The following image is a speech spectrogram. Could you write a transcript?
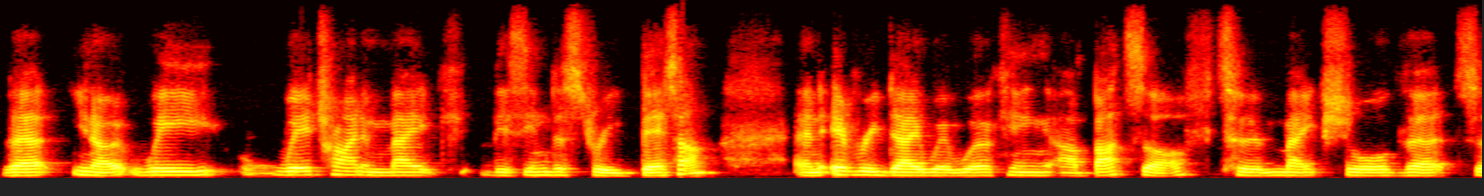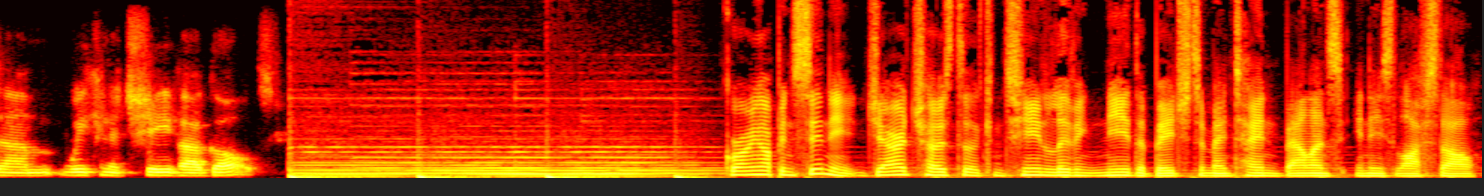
That you know we we're trying to make this industry better and every day we're working our butts off to make sure that um, we can achieve our goals. Growing up in Sydney, Jared chose to continue living near the beach to maintain balance in his lifestyle.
